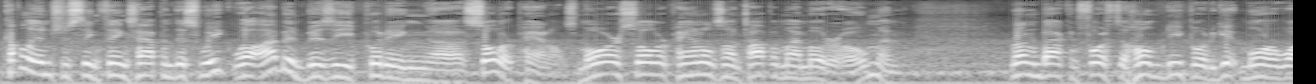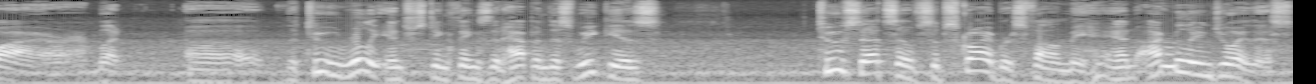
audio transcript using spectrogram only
A couple of interesting things happened this week. Well, I've been busy putting uh, solar panels, more solar panels on top of my motorhome, and running back and forth to Home Depot to get more wire. But uh, the two really interesting things that happened this week is two sets of subscribers found me, and I really enjoy this.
